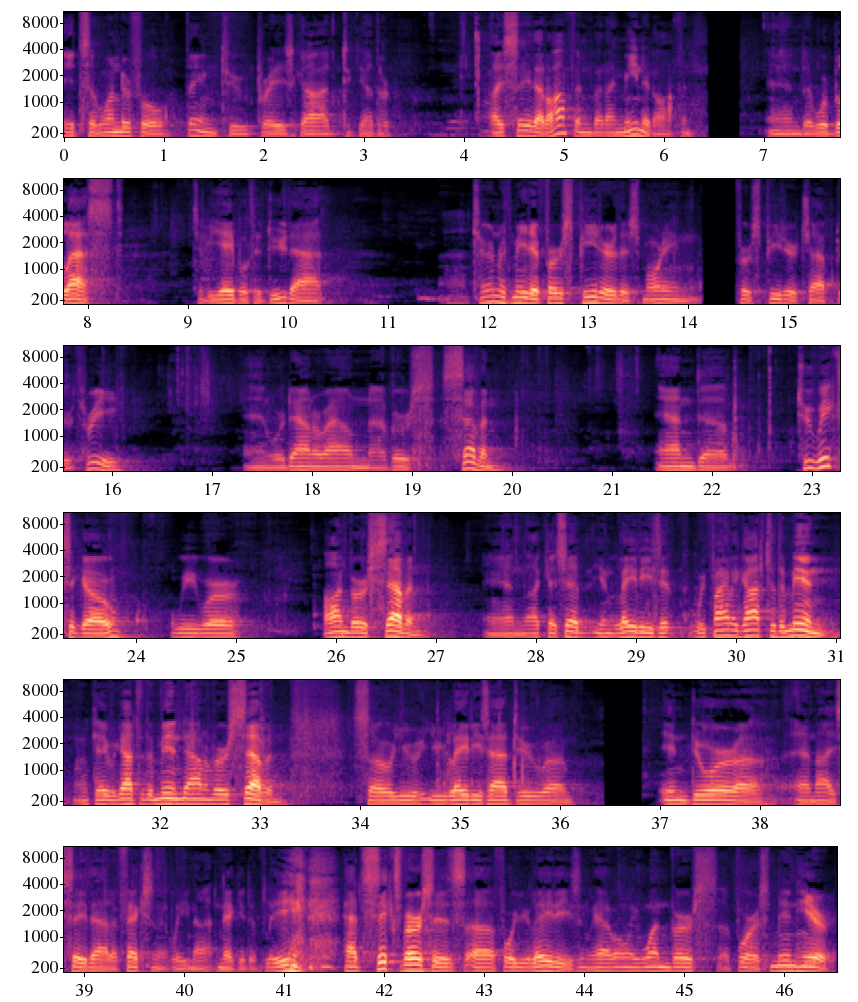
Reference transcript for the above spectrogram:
It's a wonderful thing to praise God together. I say that often, but I mean it often. And uh, we're blessed to be able to do that. Uh, turn with me to 1 Peter this morning, 1 Peter chapter 3, and we're down around uh, verse 7. And uh, two weeks ago, we were on verse 7. And like I said, you know, ladies, it, we finally got to the men. Okay, we got to the men down in verse 7. So you, you ladies had to uh, endure, uh, and I say that affectionately, not negatively, had six verses uh, for you ladies, and we have only one verse uh, for us men here.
